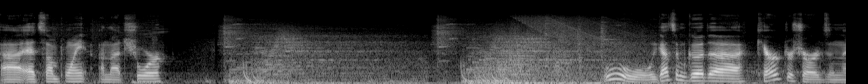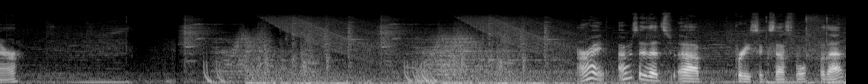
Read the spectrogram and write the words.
Uh, at some point, I'm not sure. Ooh, we got some good uh, character shards in there. Alright, I would say that's uh, pretty successful for that.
